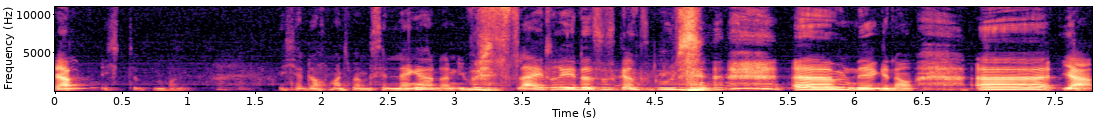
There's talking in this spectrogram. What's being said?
Ja, ich tippe mal. Ich hätte auch manchmal ein bisschen länger dann über die Slide reden, das ist ganz gut. ähm, nee, genau. Äh, ja,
